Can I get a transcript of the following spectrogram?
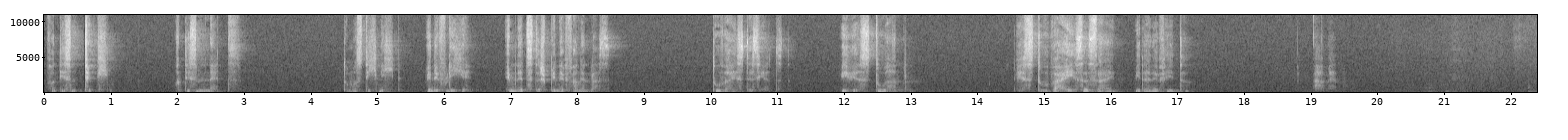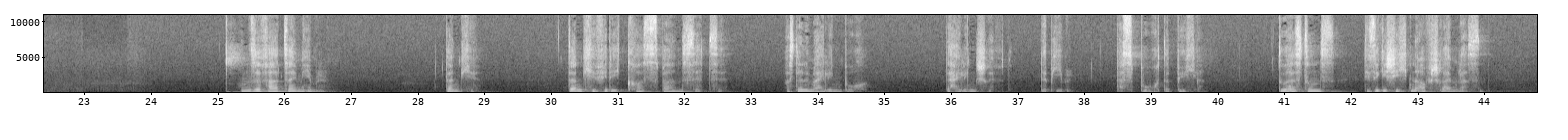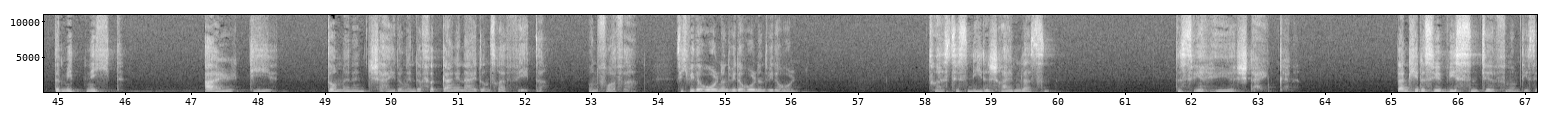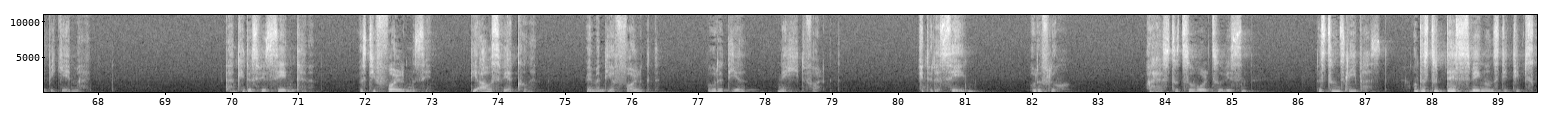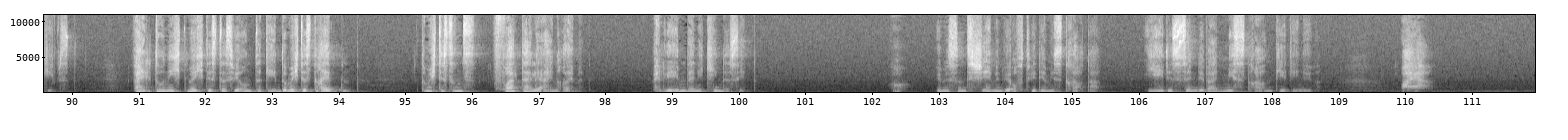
von diesen Tücken und diesem Netz. Du musst dich nicht wie eine Fliege im Netz der Spinne fangen lassen. Du weißt es jetzt. Wie wirst du handeln? Wirst du weiser sein wie deine Väter? Amen. Unser Vater im Himmel Danke. Danke für die kostbaren Sätze aus deinem heiligen Buch, der heiligen Schrift, der Bibel, das Buch der Bücher. Du hast uns diese Geschichten aufschreiben lassen, damit nicht all die dummen Entscheidungen der Vergangenheit unserer Väter und Vorfahren sich wiederholen und wiederholen und wiederholen. Du hast es niederschreiben lassen, dass wir höher steigen. Danke, dass wir wissen dürfen um diese Begebenheit. Danke, dass wir sehen können, was die Folgen sind, die Auswirkungen, wenn man dir folgt oder dir nicht folgt. Entweder Segen oder Fluch. Herr, es tut so wohl zu wissen, dass du uns lieb hast und dass du deswegen uns die Tipps gibst, weil du nicht möchtest, dass wir untergehen. Du möchtest retten. Du möchtest uns Vorteile einräumen, weil wir eben deine Kinder sind. Oh, wir müssen uns schämen, wie oft wir dir misstraut haben. Jede Sünde war ein Misstrauen dir gegenüber. Oh ja,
